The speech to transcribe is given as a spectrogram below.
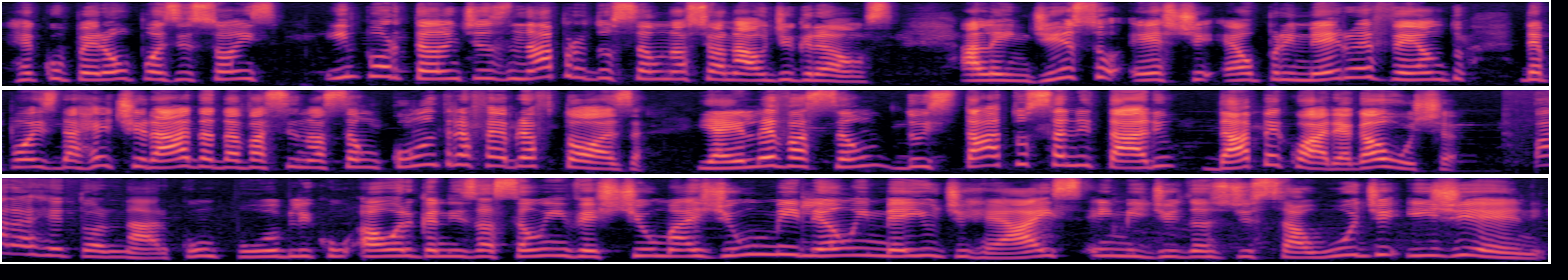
recuperou posições importantes na produção nacional de grãos. Além disso, este é o primeiro evento depois da retirada da vacinação contra a febre aftosa e a elevação do status sanitário da pecuária gaúcha. Para retornar com o público, a organização investiu mais de um milhão e meio de reais em medidas de saúde e higiene.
